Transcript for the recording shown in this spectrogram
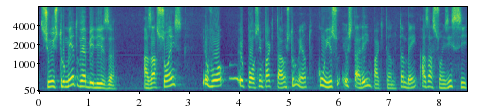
Se o instrumento viabiliza as ações, eu vou, eu posso impactar o instrumento. Com isso, eu estarei impactando também as ações em si.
